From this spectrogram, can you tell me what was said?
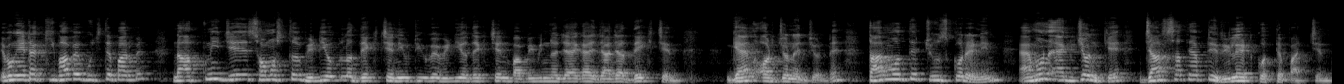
এবং এটা কীভাবে বুঝতে পারবেন? না, আপনি যে সমস্ত ভিডিওগুলো দেখছেন ইউটিউবে ভিডিও দেখছেন বা বিভিন্ন জায়গায় যা যা দেখছেন জ্ঞান অর্জনের জন্যে, তার মধ্যে চুজ করে নিন এমন একজনকে যার সাথে আপনি রিলেট করতে পারছেন,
